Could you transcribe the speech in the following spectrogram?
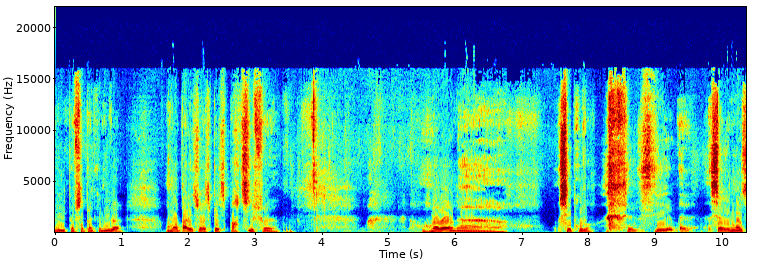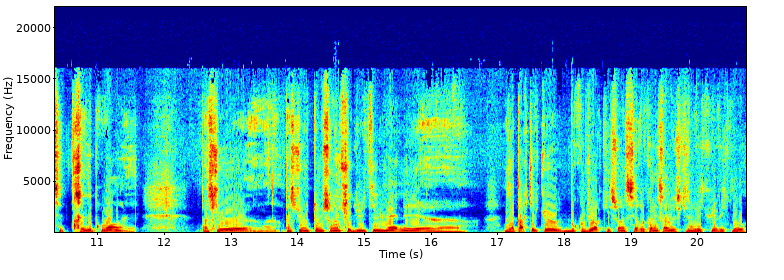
ils peuvent se plaindre comme ils veulent. Maintenant, on parlait sur l'aspect sportif. Euh, ouais, on a. C'est éprouvant. Sérieusement, c'est très éprouvant. parce que parce qu'on tombe sur l'incrédulité humaine et euh, mis à part quelques beaucoup de joueurs qui sont assez reconnaissants de ce qu'ils ont vécu avec nous,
